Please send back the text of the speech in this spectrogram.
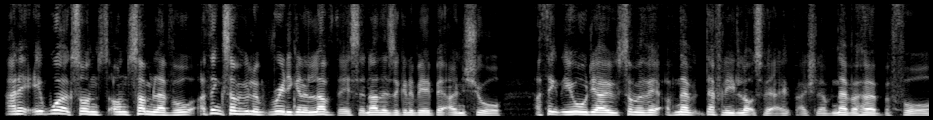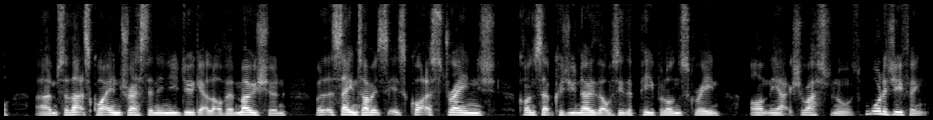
And it, it works on on some level. I think some people are really going to love this, and others are going to be a bit unsure. I think the audio, some of it, I've never, definitely lots of it actually, I've never heard before. Um, so that's quite interesting, and you do get a lot of emotion. But at the same time, it's it's quite a strange concept because you know that obviously the people on screen aren't the actual astronauts. What did you think?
